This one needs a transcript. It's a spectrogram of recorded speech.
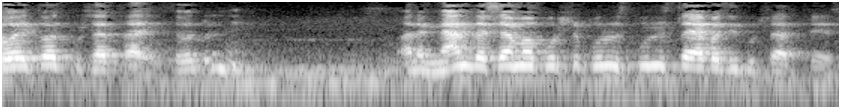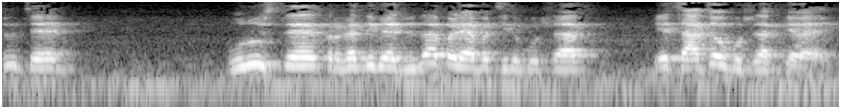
હોય તો જ પુરુષાર્થ થાય. સમજ ને? અને જ્ઞાન દશામાં પુરુષ પુરુષ પુરુષ થયા પછી પુરુષાર્થ છે. શું છે? પુરુષ તે પ્રગતિ બે જુદા પડ્યા પછી પુરુષાર્થ. એ સાચો પુરુષાર્થ કહેવાય.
